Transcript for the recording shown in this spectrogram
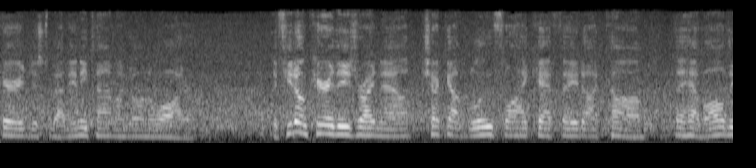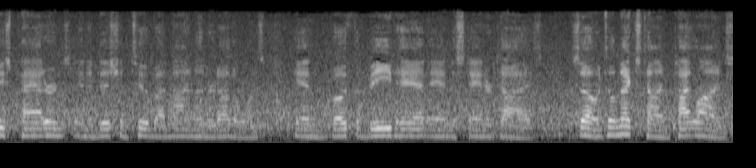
carry just about any time I go in the water. If you don't carry these right now, check out blueflycafe.com. They have all these patterns in addition to about 900 other ones in both the bead head and the standard ties. So until next time, tight lines.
